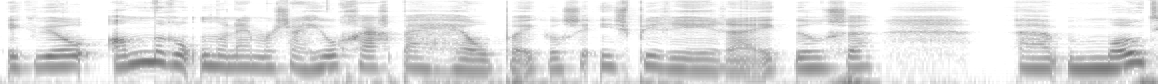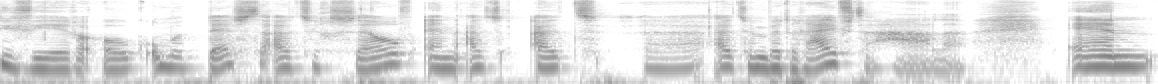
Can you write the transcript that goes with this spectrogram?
Ik wil andere ondernemers daar heel graag bij helpen. Ik wil ze inspireren. Ik wil ze uh, motiveren ook om het beste uit zichzelf en uit, uit, uh, uit hun bedrijf te halen. En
